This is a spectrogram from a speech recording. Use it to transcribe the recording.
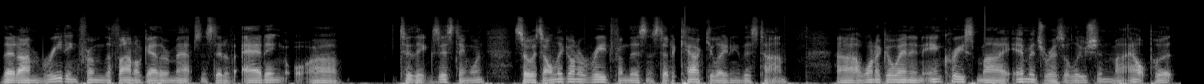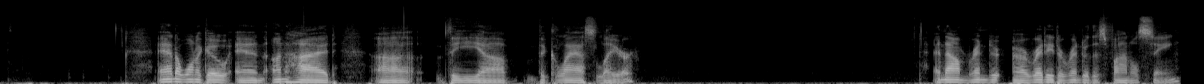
that I'm reading from the final gather maps instead of adding uh, to the existing one. So it's only going to read from this instead of calculating this time. Uh, I want to go in and increase my image resolution, my output, and I want to go and unhide uh, the uh, the glass layer. And now I'm render, uh, ready to render this final scene.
